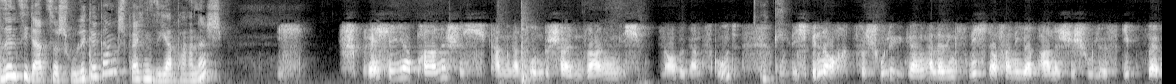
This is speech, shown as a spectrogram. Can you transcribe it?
Sind Sie da zur Schule gegangen? Sprechen Sie Japanisch? Ich spreche Japanisch. Ich kann ganz unbescheiden sagen, ich glaube ganz gut. Okay. Und ich bin auch zur Schule gegangen, allerdings nicht auf eine japanische Schule. Es gibt seit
